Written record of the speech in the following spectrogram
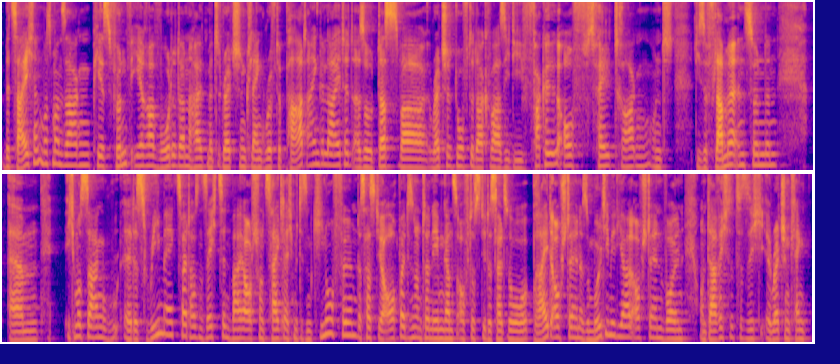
bezeichnend muss man sagen, PS5-Ära wurde dann halt mit Ratchet Clank Rift Apart eingeleitet. Also das war, Ratchet durfte da quasi die Fackel aufs Feld tragen und diese Flamme entzünden. Ähm, ich muss sagen, äh, das Remake 2016 war ja auch schon zeitgleich mit diesem Kinofilm. Das hast du ja auch bei diesen Unternehmen ganz oft, dass die das halt so breit aufstellen, also multimedial aufstellen wollen. Und da richtete sich Ratchet Clank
